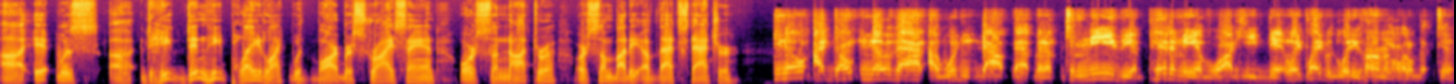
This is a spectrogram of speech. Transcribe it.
Uh, it was uh, he didn't he play like with Barbra Streisand or Sinatra or somebody of that stature? You know, I don't know that. I wouldn't doubt that. But uh, to me, the epitome of what he did, well, he played with Woody Herman a little bit too.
